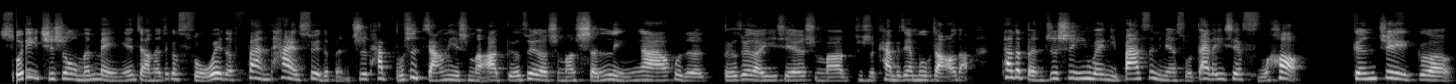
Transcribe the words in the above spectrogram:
所以，其实我们每年讲的这个所谓的犯太岁的本质，它不是讲你什么啊得罪了什么神灵啊，或者得罪了一些什么就是看不见摸不着的。它的本质是因为你八字里面所带的一些符号，跟这个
